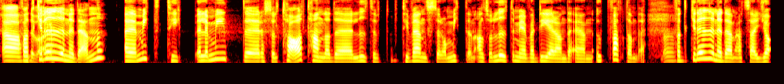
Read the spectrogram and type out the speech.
Ja, För att det. grejen är den, eh, mitt, tipp, eller mitt eh, resultat handlade lite till vänster om mitten, alltså lite mer värderande än uppfattande. För att grejen är den att så här, jag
